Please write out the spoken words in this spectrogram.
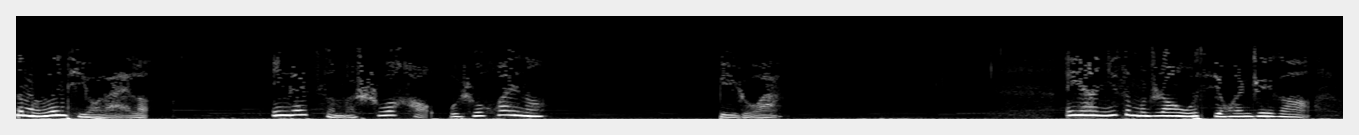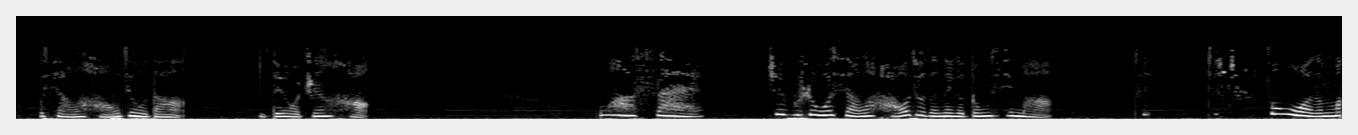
那么问题又来了，应该怎么说好不说坏呢？比如啊，哎呀，你怎么知道我喜欢这个？我想了好久的，你对我真好。哇塞，这不是我想了好久的那个东西吗？这这是送我的吗？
